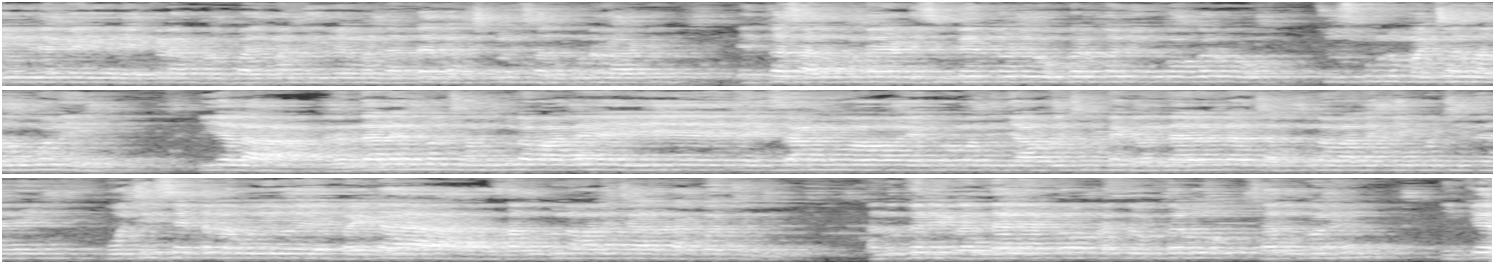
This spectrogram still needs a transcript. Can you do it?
ఏ విధంగా ఇక్కడ ఎక్కడ ఇప్పుడు పది మంది ఇరవై మంది అందరూ కలుసుకొని చదువుకుంటారు కాబట్టి ఎంత చదువుకుంటారో డిసిప్లిన్ తోటి ఒకరితో ఇంకొకరు చూసుకుంటూ మంచిగా చదువుకొని ఇలా గ్రంథాలయంలో చదువుకున్న వాళ్ళే ఏ ఎగ్జామ్ ఎక్కువ జాబ్ వచ్చినట్టే గ్రంథాలయంలో చదువుకున్న వాళ్ళకి ఎక్కువ వచ్చిందని కోచింగ్ సెంటర్లో పోయి బయట చదువుకున్న వాళ్ళకి చాలా తక్కువ వచ్చింది అందుకని గ్రంథాలయంలో ప్రతి ఒక్కరూ చదువుకొని ఇంకా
